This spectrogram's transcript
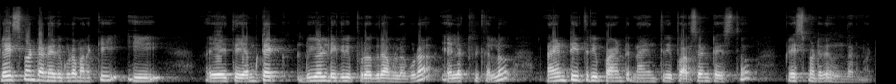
placement అనేది కూడా మనకి ఈ ఏదైతే ఎంటెక్ డ్యూయల్ డిగ్రీ ప్రోగ్రాంలో కూడా ఎలక్ట్రికల్లో ninety three point nine three పర్సెంటేజ్తో ప్లేస్మెంట్ అనేది ఉందన్నమాట.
